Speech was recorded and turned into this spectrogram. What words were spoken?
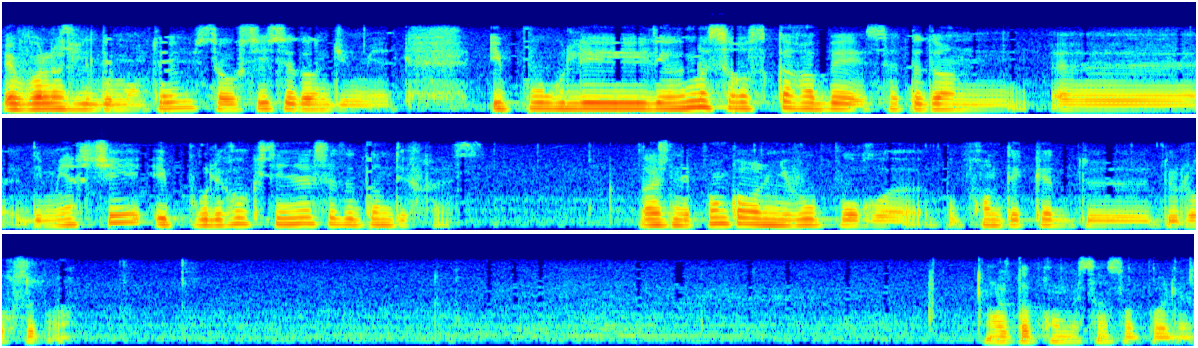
Et voilà, je l'ai démonté. Ça aussi, ça donne du miel. Et pour les, les rhinocéros scarabées, ça te donne euh, des myrtilles. Et pour les coccinelles, ça te donne des fraises. Là, je n'ai pas encore le niveau pour, euh, pour prendre des quêtes de, de l'ours brun. Je dois prendre mes 500 pollen.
